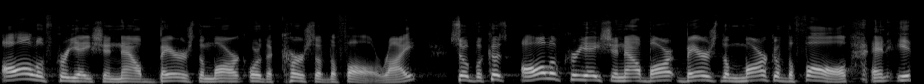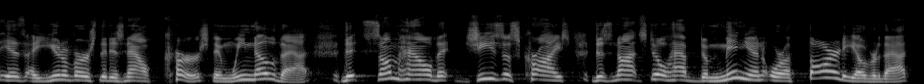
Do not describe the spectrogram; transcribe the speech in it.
all of creation now bears the mark or the curse of the fall, right? So, because all of creation now bar- bears the mark of the fall, and it is a universe that is now cursed, and we know that, that somehow that Jesus Christ does not still have dominion or authority over that.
